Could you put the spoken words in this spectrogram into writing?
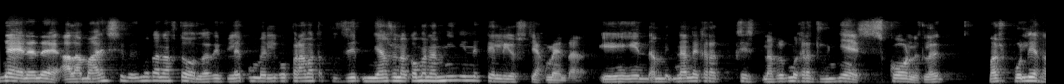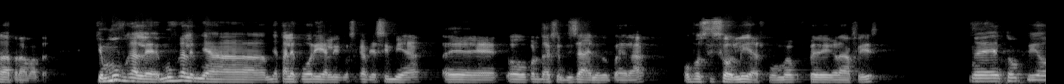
Ναι, ναι, ναι. Αλλά μου αρέσει παιδί όταν αυτό. Δηλαδή, βλέπουμε λίγο πράγματα που μοιάζουν ακόμα να μην είναι τελείως φτιαγμένα. Ή να, να, είναι, ξέρεις, να βλέπουμε γρατζουνιές, σκόνες. Δηλαδή, μου αρέσουν πολύ αυτά τα πράγματα. Και μου βγάλε, μου βγάλε μια, μια ταλαιπωρία λίγο σε κάποια σημεία ε, το production design εδώ πέρα. Όπως τη Σολή, ας πούμε, όπως περιγράφεις. Ε, το οποίο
